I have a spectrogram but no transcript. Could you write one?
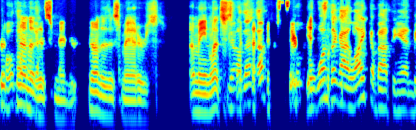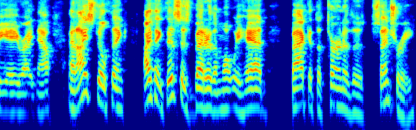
none of this matters. None of this matters. I mean, let's. You know, that, that's the one thing I like about the NBA right now, and I still think I think this is better than what we had back at the turn of the century.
